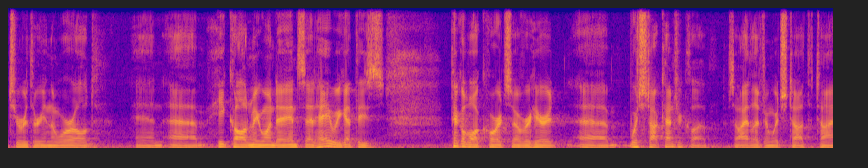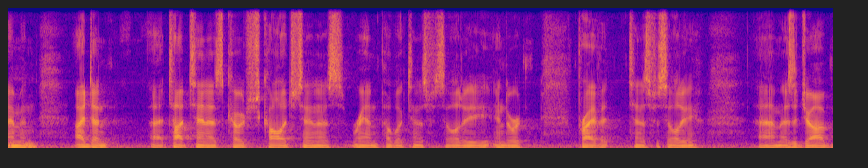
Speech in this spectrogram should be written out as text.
two or three in the world, and um, he called me one day and said, "Hey, we got these pickleball courts over here at um Wichita Country Club." So I lived in Wichita at the time, and I'd done uh, taught tennis, coached college tennis, ran public tennis facility, indoor private tennis facility um, as a job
